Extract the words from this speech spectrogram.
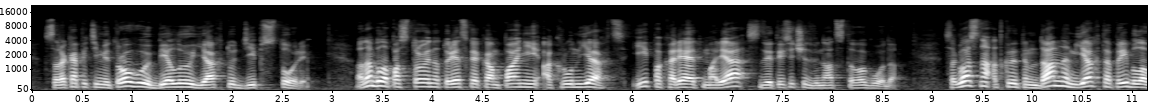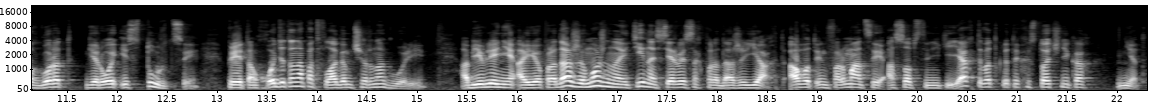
– 45-метровую белую яхту Deep Story. Она была построена турецкой компанией Акрун Яхтс и покоряет моря с 2012 года. Согласно открытым данным, яхта прибыла в город-герой из Турции. При этом ходит она под флагом Черногории. Объявление о ее продаже можно найти на сервисах продажи яхт, а вот информации о собственнике яхты в открытых источниках нет.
